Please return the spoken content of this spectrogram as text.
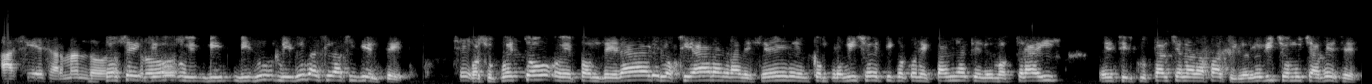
Así es, Armando. Entonces, yo, mi, mi, duda es la siguiente. Por supuesto, eh, ponderar, elogiar, agradecer el compromiso ético con España que demostráis en circunstancias nada fáciles. Lo he dicho muchas veces,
